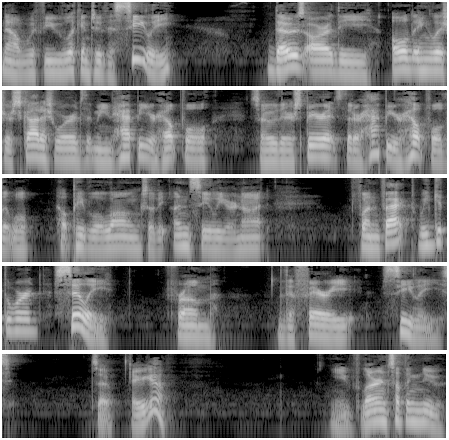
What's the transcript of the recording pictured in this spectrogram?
Now, if you look into the Seelie, those are the Old English or Scottish words that mean happy or helpful. So they're spirits that are happy or helpful that will help people along. So the unseelie are not. Fun fact: we get the word silly from the fairy Seelies. So there you go. You've learned something new.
